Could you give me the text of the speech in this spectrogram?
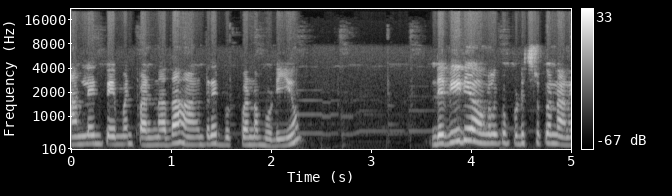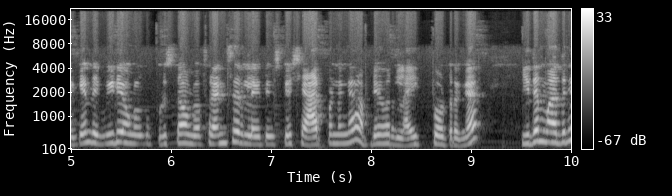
ஆன்லைன் பேமெண்ட் பண்ணால் தான் ஆர்டரே புக் பண்ண முடியும். இந்த வீடியோ உங்களுக்கு பிடிச்சிருக்கும்னு நினைக்கிறேன். இந்த வீடியோ உங்களுக்கு பிடிச்சா உங்கள் ஃப்ரெண்ட்ஸ் ரிலேட்டிவ்ஸ்க்கு ஷேர் பண்ணுங்க. அப்படியே ஒரு லைக் போட்டுருங்க. இதை மாதிரி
